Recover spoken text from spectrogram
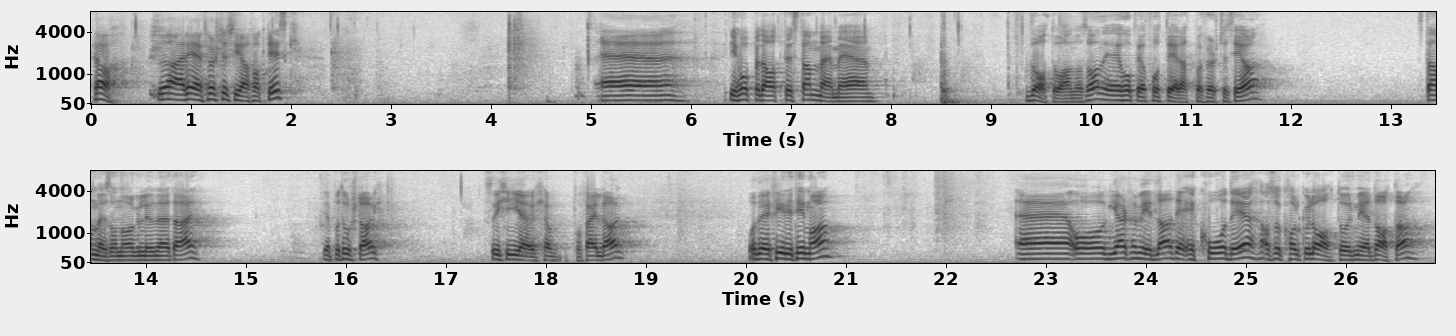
Ja, det der er førstesida, faktisk. Eh, jeg håper da at det stemmer med datoene og sånn. Jeg håper jeg har fått det rett på første sida. Stemmer sånn noenlunde dette her? Det er på torsdag, så ikke jeg kommer på feil dag. Og det er fire timer. Eh, og hjelpemidler, det er KD, altså kalkulator med data.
